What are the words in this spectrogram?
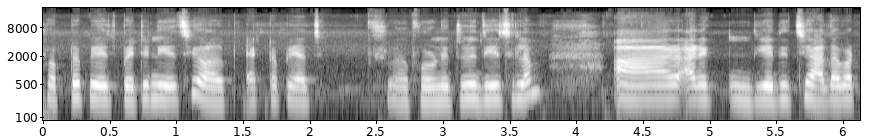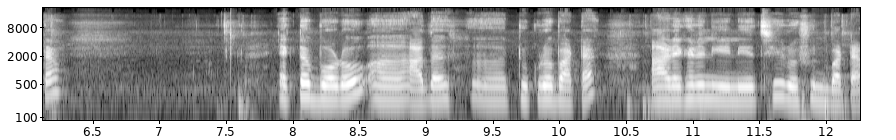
সবটা পেঁয়াজ বেটে নিয়েছি একটা পেঁয়াজ ফোড়নের জন্য দিয়েছিলাম। আর আরেক, দিয়ে দিচ্ছি আদা বাটা, একটা বড় আদা টুকরো বাটা, আর এখানে নিয়ে নিয়েছি রসুন বাটা।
